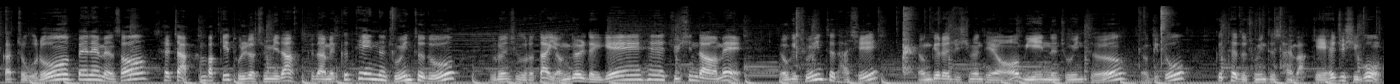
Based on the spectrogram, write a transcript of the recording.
바깥쪽으로 빼내면서 살짝 한 바퀴 돌려줍니다. 그 다음에 끝에 있는 조인트도 이런 식으로 딱 연결되게 해 주신 다음에 여기 조인트 다시 연결해 주시면 돼요. 위에 있는 조인트 여기도 끝에도 조인트 잘 맞게 해주시고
